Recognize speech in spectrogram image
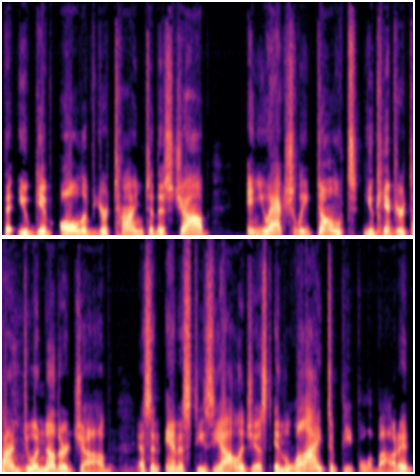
that you give all of your time to this job, and you actually don't, you give your time to another job as an anesthesiologist and lie to people about it,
